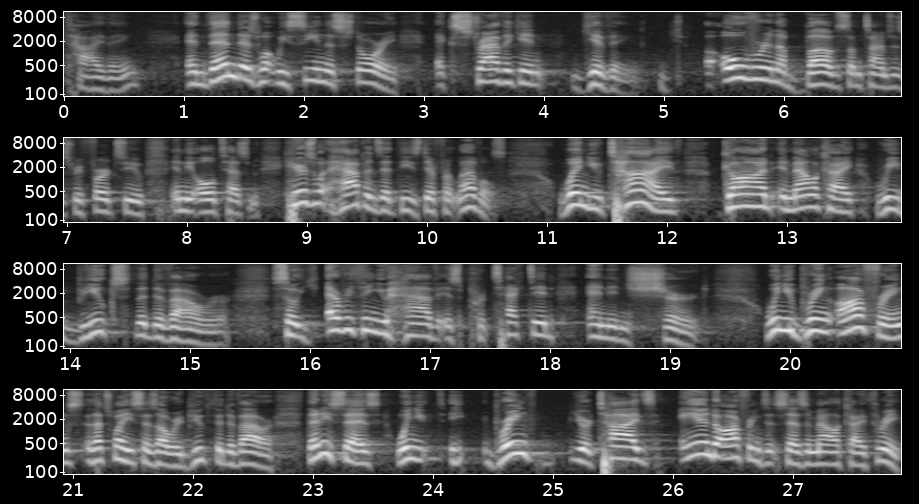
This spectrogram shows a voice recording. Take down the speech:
tithing. And then there's what we see in this story extravagant giving over and above, sometimes it's referred to in the Old Testament. Here's what happens at these different levels. When you tithe, God in Malachi rebukes the devourer. So everything you have is protected and insured. When you bring offerings, that's why he says, I'll rebuke the devourer. Then he says, when you bring your tithes and offerings, it says in Malachi 3,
